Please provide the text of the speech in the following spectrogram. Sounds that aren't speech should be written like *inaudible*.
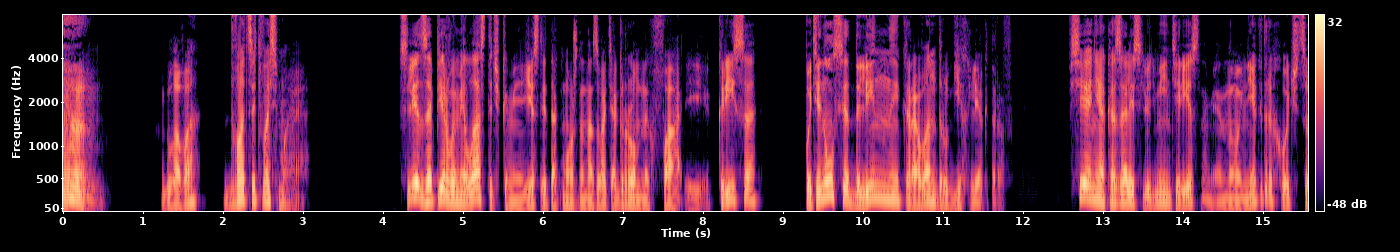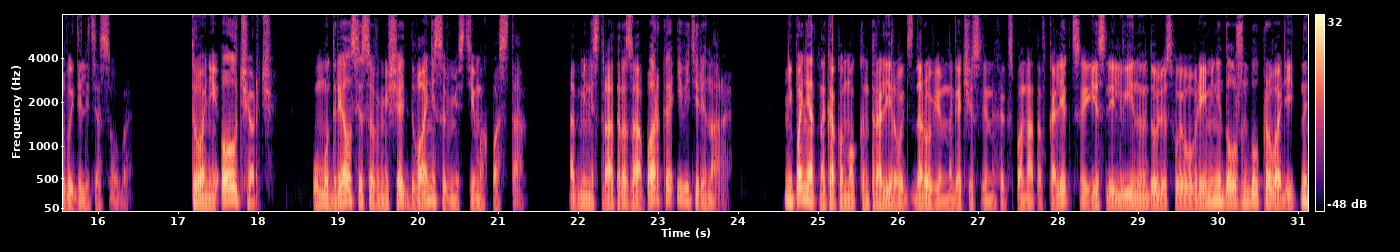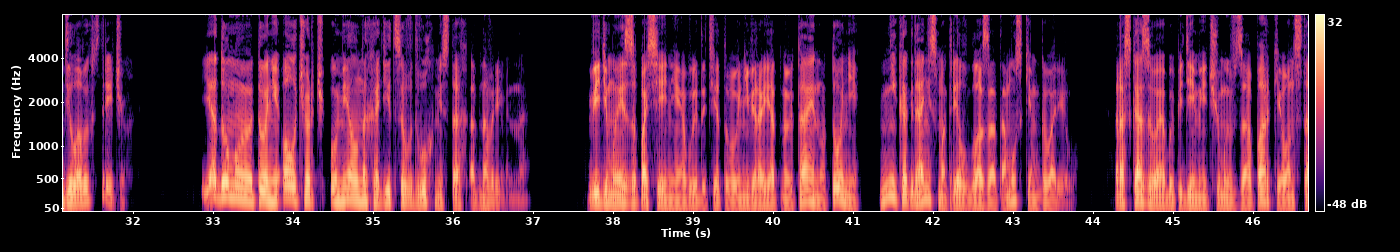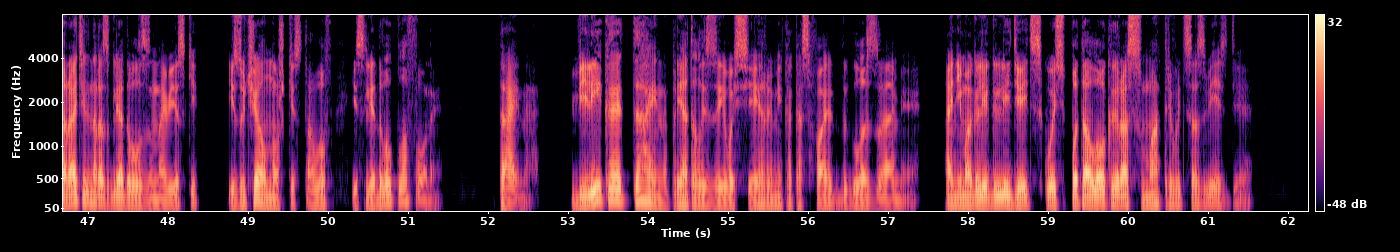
*clears throat* Глава 28. Вслед за первыми ласточками, если так можно назвать огромных Фа и Криса, потянулся длинный караван других лекторов. Все они оказались людьми интересными, но некоторых хочется выделить особо. Тони Олчерч умудрялся совмещать два несовместимых поста — администратора зоопарка и ветеринара. Непонятно, как он мог контролировать здоровье многочисленных экспонатов коллекции, если львиную долю своего времени должен был проводить на деловых встречах. Я думаю, Тони Олчерч умел находиться в двух местах одновременно. Видимо, из опасения выдать эту невероятную тайну, Тони никогда не смотрел в глаза тому, с кем говорил. Рассказывая об эпидемии чумы в зоопарке, он старательно разглядывал занавески, изучал ножки столов, исследовал плафоны. Тайна. Великая тайна пряталась за его серыми, как асфальт, глазами. Они могли глядеть сквозь потолок и рассматривать созвездия.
